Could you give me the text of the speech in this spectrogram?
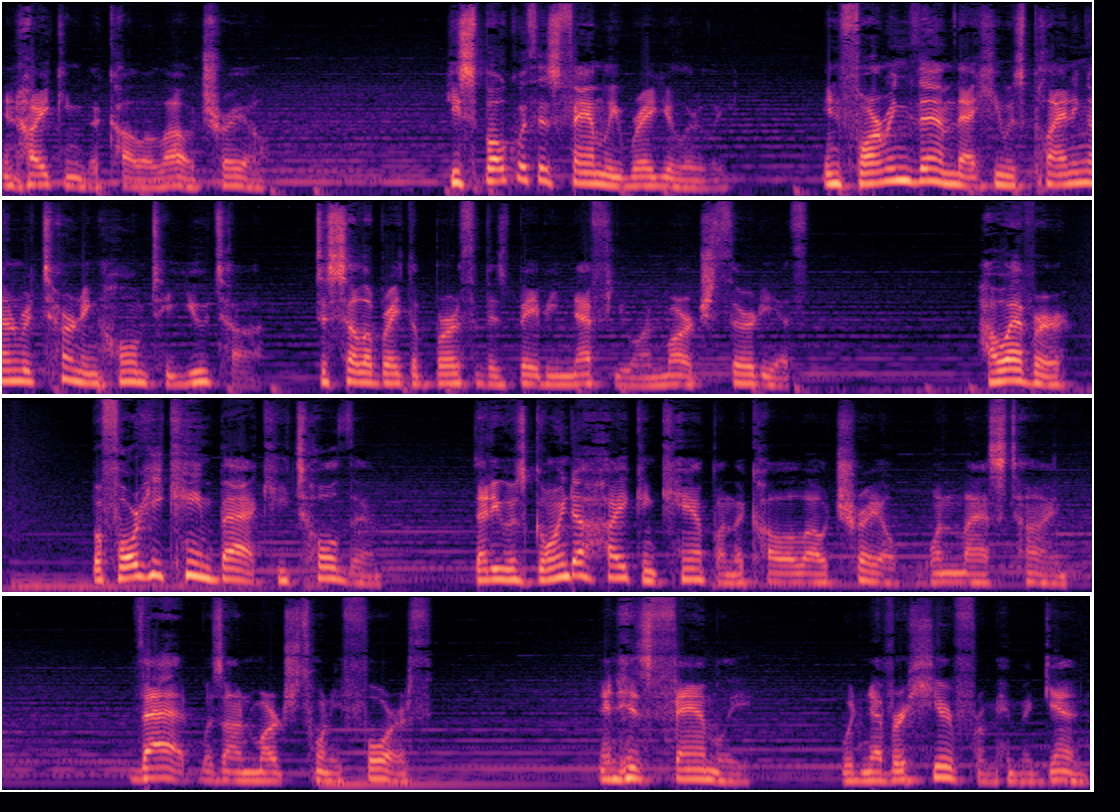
and hiking the Kalalau Trail. He spoke with his family regularly, informing them that he was planning on returning home to Utah to celebrate the birth of his baby nephew on March 30th. However, before he came back, he told them that he was going to hike and camp on the Kalalau Trail one last time. That was on March 24th, and his family would never hear from him again.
